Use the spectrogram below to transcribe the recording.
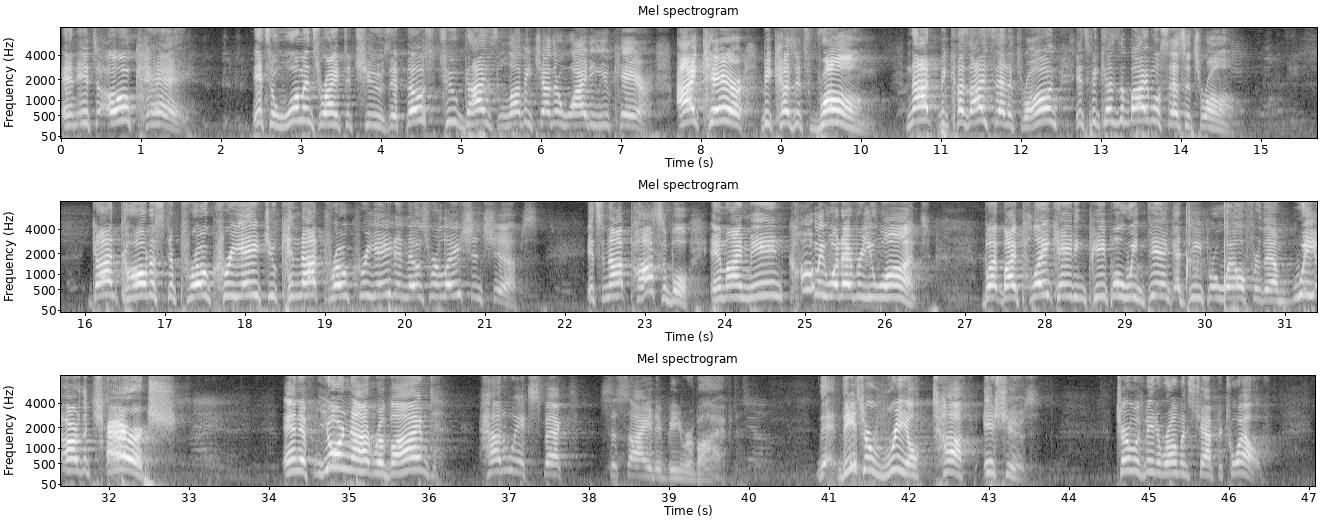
And it's okay. It's a woman's right to choose. If those two guys love each other, why do you care? I care because it's wrong. Not because I said it's wrong, it's because the Bible says it's wrong. God called us to procreate. You cannot procreate in those relationships. It's not possible. Am I mean? Call me whatever you want. But by placating people, we dig a deeper well for them. We are the church. And if you're not revived, how do we expect society to be revived? These are real tough issues. Turn with me to Romans chapter 12.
